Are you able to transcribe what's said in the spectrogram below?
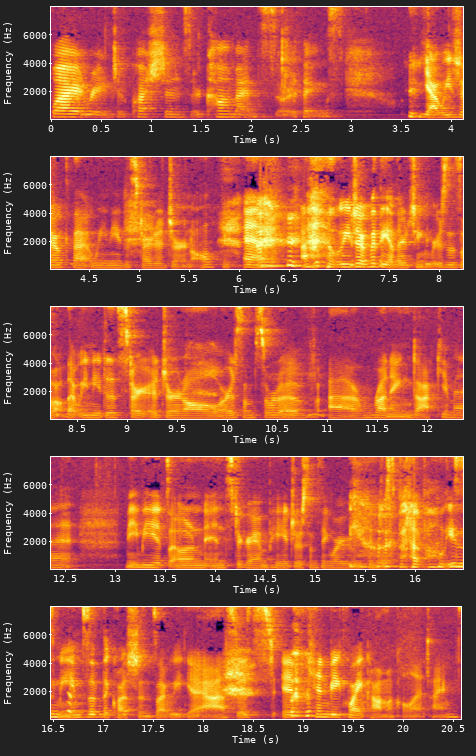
wide range of questions or comments or things. Yeah, we joke that we need to start a journal. And uh, we joke with the other chambers as well that we need to start a journal or some sort of uh, running document, maybe its own Instagram page or something where we can just put up all these memes of the questions that we get asked. It's, it can be quite comical at times.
